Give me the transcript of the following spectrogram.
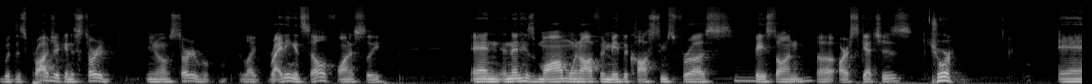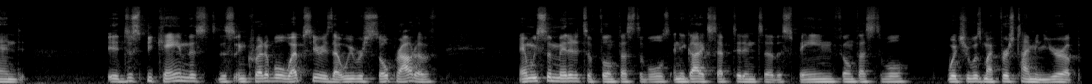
with this project, and it started, you know, started like writing itself, honestly. And and then his mom went off and made the costumes for us based on uh, our sketches Sure. and it just became this this incredible web series that we were so proud of and we submitted it to film festivals and it got accepted into the spain film festival which was my first time in europe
